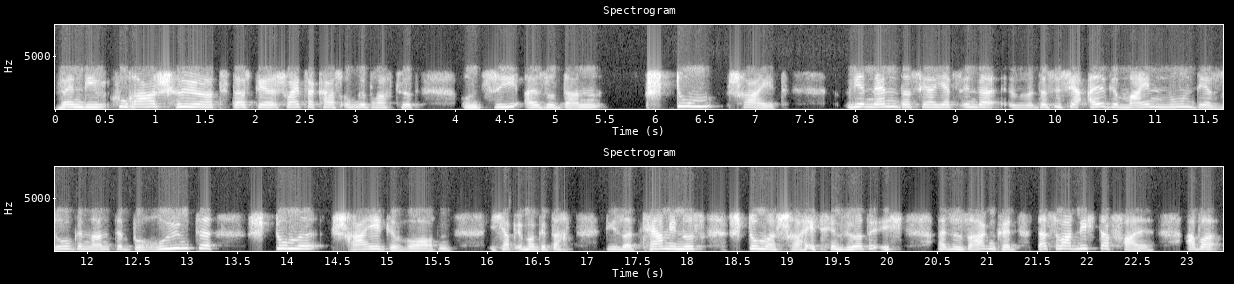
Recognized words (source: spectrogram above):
wenn die Courage hört, dass der Schweizer Kars umgebracht wird und sie also dann stumm schreit. Wir nennen das ja jetzt in der, das ist ja allgemein nun der sogenannte berühmte stumme Schrei geworden. Ich habe immer gedacht, dieser Terminus stummer Schrei, den würde ich also sagen können. Das war nicht der Fall. Aber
